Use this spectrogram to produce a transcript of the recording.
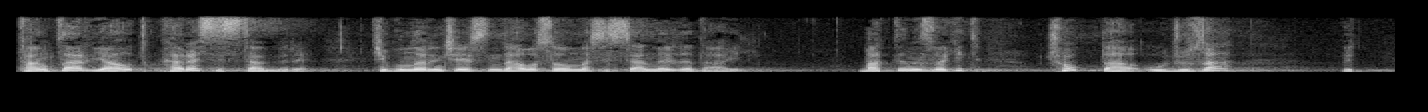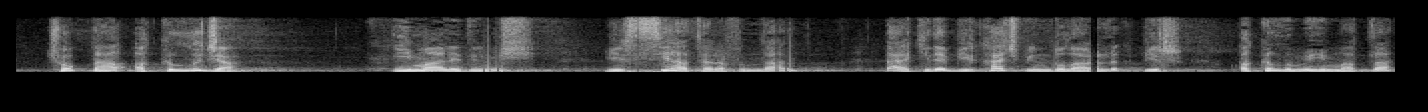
tanklar yahut kara sistemleri ki bunların içerisinde hava savunma sistemleri de dahil baktığınız vakit çok daha ucuza ve çok daha akıllıca imal edilmiş bir SİHA tarafından belki de birkaç bin dolarlık bir akıllı mühimmatla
